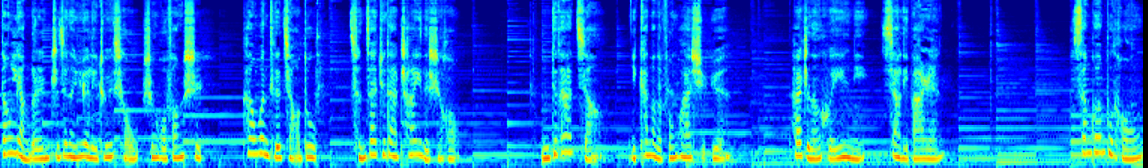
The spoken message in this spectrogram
当两个人之间的阅历、追求、生活方式、看问题的角度。存在巨大差异的时候，你对他讲你看到的风花雪月，他只能回应你下里巴人。三观不同，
